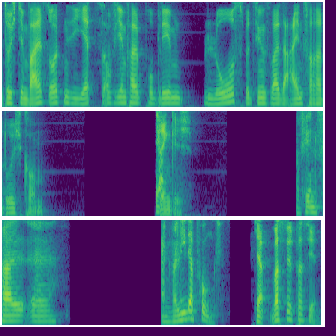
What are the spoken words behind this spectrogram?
durch den Wald sollten sie jetzt auf jeden Fall problemlos beziehungsweise einfacher durchkommen. Ja. Denke ich. Auf jeden Fall äh, ein valider Punkt. Ja, was wird passieren?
